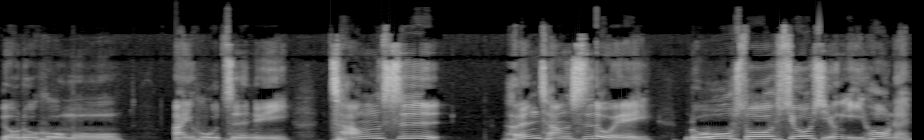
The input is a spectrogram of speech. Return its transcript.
犹如父母爱护子女，常思恒常思维，如说修行以后呢，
